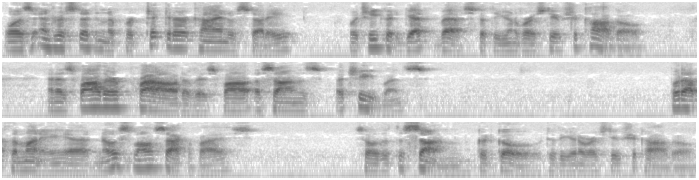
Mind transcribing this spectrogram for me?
was interested in a particular kind of study which he could get best at the University of Chicago. And his father, proud of his fa- uh, son's achievements, put up the money at no small sacrifice so that the son could go to the University of Chicago.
